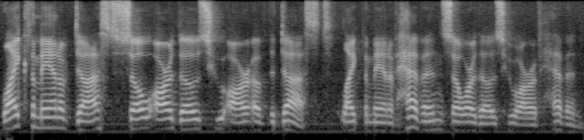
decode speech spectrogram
Like the man of dust, so are those who are of the dust. Like the man of heaven, so are those who are of heaven.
